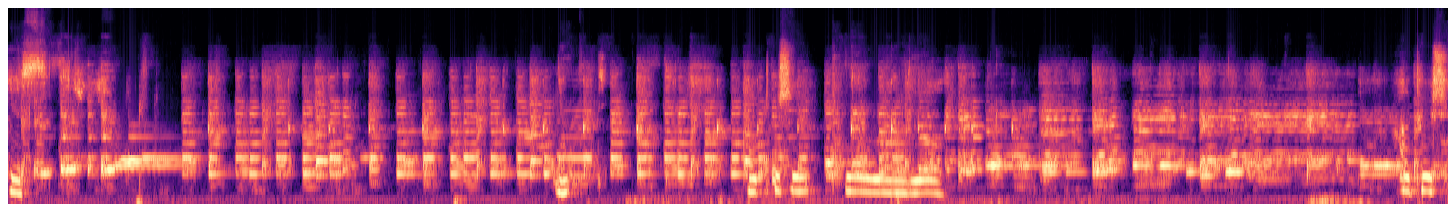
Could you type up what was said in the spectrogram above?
Yes. Nope. I push it, pull around the off. I push.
